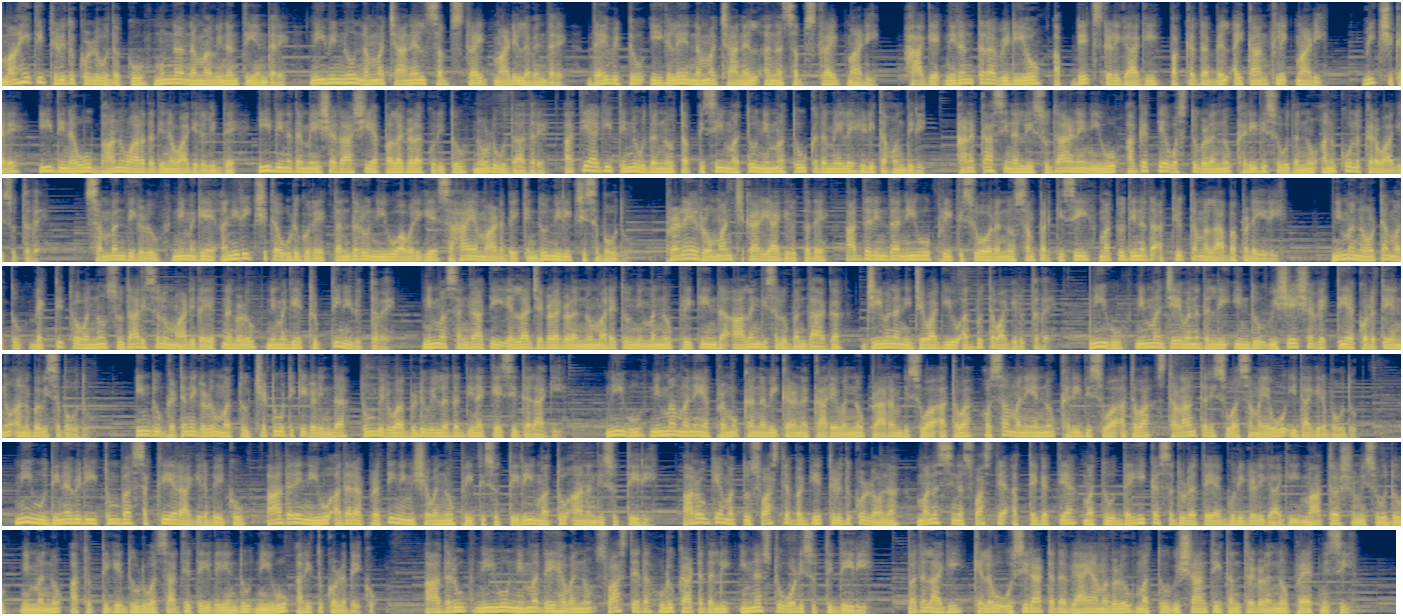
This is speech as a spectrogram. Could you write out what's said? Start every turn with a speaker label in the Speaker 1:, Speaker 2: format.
Speaker 1: ಮಾಹಿತಿ ತಿಳಿದುಕೊಳ್ಳುವುದಕ್ಕೂ ಮುನ್ನ ನಮ್ಮ ವಿನಂತಿ ಎಂದರೆ, ನೀವಿನ್ನೂ ನಮ್ಮ ಚಾನೆಲ್ ಸಬ್ಸ್ಕ್ರೈಬ್ ಮಾಡಿಲ್ಲವೆಂದರೆ, ದಯವಿಟ್ಟು ಈಗಲೇ ನಮ್ಮ ಚಾನೆಲ್ ಅನ್ನ ಸಬ್ಸ್ಕ್ರೈಬ್ ಮಾಡಿ. ಹಾಗೆ ನಿರಂತರ ವಿಡಿಯೋ ಅಪ್ಡೇಟ್ಸ್ಗಳಿಗಾಗಿ ಪಕ್ಕದ ಬೆಲ್ ಐಕಾನ್ ಕ್ಲಿಕ್ ಮಾಡಿ. ವೀಕ್ಷಕರೇ, ಈ ದಿನವು ಭಾನುವಾರದ ದಿನವಾಗಿರಲಿದ್ದೆ. ಈ ದಿನದ ಮೇಷರಾಶಿಯ ಫಲಗಳ ಕುರಿತು ನೋಡುವುದಾದರೆ, ಅತಿಯಾಗಿ ತಿನ್ನುವುದನ್ನು ತಪ್ಪಿಸಿ ಮತ್ತು ನಿಮ್ಮ ತೂಕದ ಮೇಲೆ ಹಿಡಿತ ಹೊಂದಿರಿ. ಹಣಕಾಸಿನಲ್ಲಿ ಸುಧಾರಣೆ ನೀವು ಅಗತ್ಯ ವಸ್ತುಗಳನ್ನು ಖರೀದಿಸುವುದನ್ನು ಅನುಕೂಲಕರವಾಗಿಸುತ್ತದೆ. ಸಂಬಂಧಿಗಳು ನಿಮಗೆ ಅನಿರೀಕ್ಷಿತ ಉಡುಗೊರೆ ತಂದರೂ ನೀವು ಅವರಿಗೆ ಸಹಾಯ ಮಾಡಬೇಕೆಂದು ನಿರೀಕ್ಷಿಸಬಹುದು. ಪ್ರಣಯ ರೋಮಾಂಚಕಾರಿಯಾಗಿರುತ್ತದೆ, ಆದ್ದರಿಂದ ನೀವು ಪ್ರೀತಿಸುವವರನ್ನು ಸಂಪರ್ಕಿಸಿ ಮತ್ತು ದಿನದ ಅತ್ಯುತ್ತಮ ಲಾಭ ಪಡೆಯಿರಿ. ನಿಮ್ಮ ನೋಟ ಮತ್ತು ವ್ಯಕ್ತಿತ್ವವನ್ನು ಸುಧಾರಿಸಲು ಮಾಡಿದ ಯತ್ನಗಳು ನಿಮಗೆ ತೃಪ್ತಿ ನೀಡುತ್ತವೆ. ನಿಮ್ಮ ಸಂಗಾತಿ ಎಲ್ಲ ಜಗಳಗಳನ್ನು ಮರೆತು ನಿಮ್ಮನ್ನು ಪ್ರೀತಿಯಿಂದ ಆಲಂಗಿಸಲು ಬಂದಾಗ ಜೀವನ ನಿಜವಾಗಿಯೂ ಅದ್ಭುತವಾಗಿರುತ್ತದೆ. ನೀವು ನಿಮ್ಮ ಜೀವನದಲ್ಲಿ ಇಂದು ವಿಶೇಷ ವ್ಯಕ್ತಿಯ ಕೊರತೆಯನ್ನು ಅನುಭವಿಸಬಹುದು. ಇಂದು ಘಟನೆಗಳು ಮತ್ತು ಚಟುವಟಿಕೆಗಳಿಂದ ತುಂಬಿರುವ ಬಿಡುವಿಲ್ಲದ ದಿನಕ್ಕೆ ಸಿದ್ಧರಾಗಿ. ನೀವು ನಿಮ್ಮ ಮನೆಯ ಪ್ರಮುಖ ನವೀಕರಣ ಕಾರ್ಯವನ್ನು ಪ್ರಾರಂಭಿಸುವ ಅಥವಾ ಹೊಸ ಮನೆಯನ್ನು ಖರೀದಿಸುವ ಅಥವಾ ಸ್ಥಳಾಂತರಿಸುವ ಸಮಯವೂ ಇದಾಗಿರಬಹುದು. ನೀವು ದಿನವಿಡೀ ತುಂಬಾ ಸಕ್ರಿಯರಾಗಿರಬೇಕು, ಆದರೆ ನೀವು ಅದರ ಪ್ರತಿ ನಿಮಿಷವನ್ನು ಪ್ರೀತಿಸುತ್ತೀರಿ ಮತ್ತು ಆನಂದಿಸುತ್ತೀರಿ. ಆರೋಗ್ಯ ಮತ್ತು ಸ್ವಾಸ್ಥ್ಯ ಬಗ್ಗೆ ತಿಳಿದುಕೊಳ್ಳೋಣ, ಮನಸ್ಸಿನ ಸ್ವಾಸ್ಥ್ಯ ಅತ್ಯಗತ್ಯ ಮತ್ತು ದೈಹಿಕ ಸದೃಢತೆಯ ಗುರಿಗಳಿಗಾಗಿ ಮಾತ್ರ ಶ್ರಮಿಸುವುದು ನಿಮ್ಮನ್ನು ಅತೃಪ್ತಿಗೆ ದೂಡುವ ಸಾಧ್ಯತೆ ಇದೆ ಎಂದು ನೀವು ಅರಿತುಕೊಳ್ಳಬೇಕು. ಆದರೂ ನೀವು ನಿಮ್ಮ ದೇಹವನ್ನು ಸ್ವಾಸ್ಥ್ಯದ ಹುಡುಕಾಟದಲ್ಲಿ ಇನ್ನಷ್ಟು ಓಡಿಸುತ್ತಿದ್ದೀರಿ. ಬದಲಾಗಿ ಕೆಲವು ಉಸಿರಾಟದ ವ್ಯಾಯಾಮಗಳು ಮತ್ತು ವಿಶ್ರಾಂತಿ ತಂತ್ರಗಳನ್ನು ಪ್ರಯತ್ನಿಸಿ.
